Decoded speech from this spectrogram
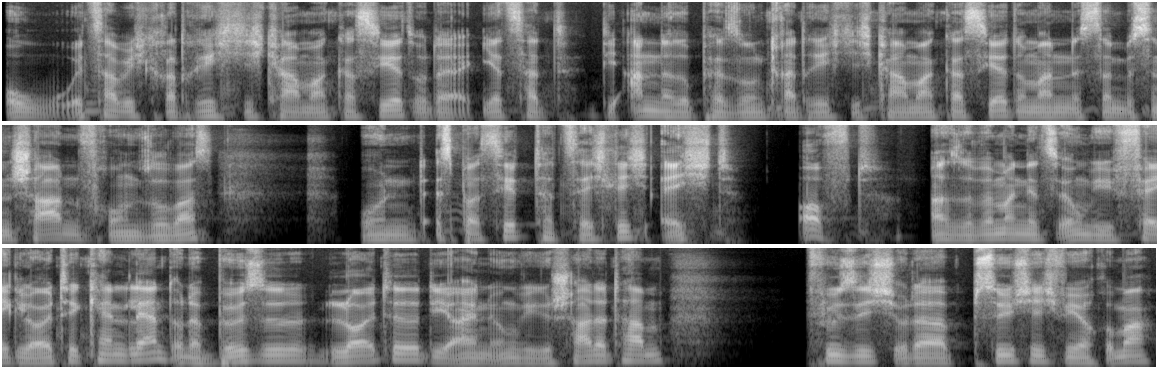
oh, jetzt habe ich gerade richtig Karma kassiert oder jetzt hat die andere Person gerade richtig Karma kassiert und man ist ein bisschen schadenfroh und sowas. Und es passiert tatsächlich echt oft. Also wenn man jetzt irgendwie Fake-Leute kennenlernt oder böse Leute, die einen irgendwie geschadet haben, physisch oder psychisch, wie auch immer,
